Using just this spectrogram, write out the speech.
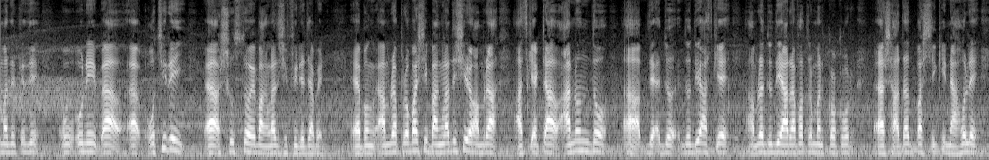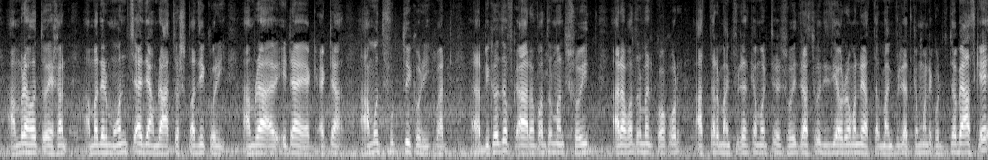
আমাদেরকে যে উনি অচিরেই সুস্থ হয়ে বাংলাদেশে ফিরে যাবেন। এবং আমরা প্রবাসী বাংলাদেশিরাও আমরা আজকে একটা আনন্দ যদি আজকে আমরা যদি আরাফাত রহমান ককর সাদাত বার্ষিকী না হলে আমরা হয়তো এখন আমাদের মন চায় যে আমরা আতসবাজি করি, আমরা এটা এক- একটা আমোদ ফুর্তি করি but because of Arafat Rahman শহীদ, আরাফাত রহমান ককর, আত্মার মাগফিরাত কামনা শহীদ রাষ্ট্রপতি জিয়াউর রহমানের আত্মার মাংফিরাত কামনা করছি। তবে আজকে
